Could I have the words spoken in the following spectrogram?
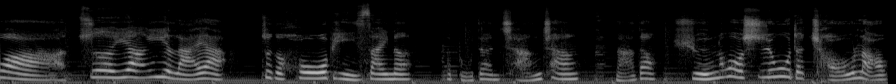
哇，这样一来啊，这个猴皮塞呢，他不但常常拿到寻获失物的酬劳，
